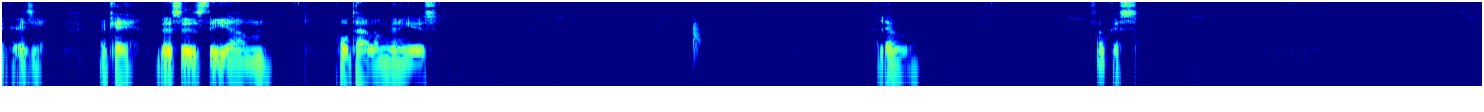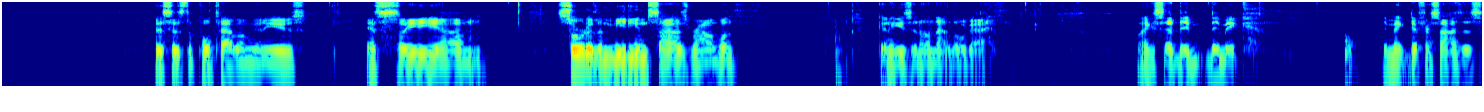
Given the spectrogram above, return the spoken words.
Isn't crazy? Okay, this is the um, pull tab I'm going to use. Hello. Focus. This is the pull tab I'm going to use. It's the um, sort of the medium-sized round one. Going to use it on that little guy. Like I said, they they make they make different sizes.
